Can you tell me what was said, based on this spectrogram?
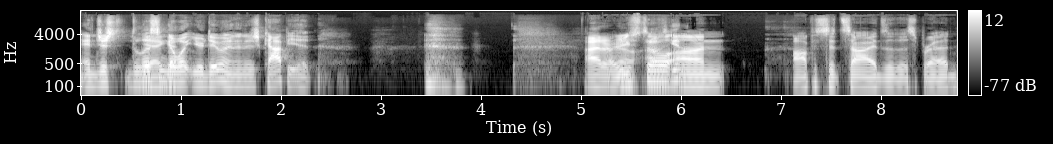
And just listen got- to what you're doing and just copy it. I don't Are know. I you still getting- on opposite sides of the spread,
